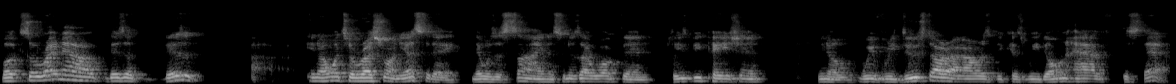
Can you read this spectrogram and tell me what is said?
but so right now, there's a there's a uh, you know, I went to a restaurant yesterday. There was a sign as soon as I walked in. Please be patient. You know, we've reduced our hours because we don't have the staff,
